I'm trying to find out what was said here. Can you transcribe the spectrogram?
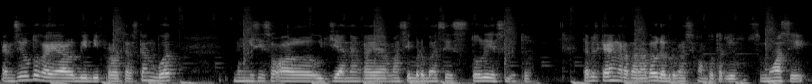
pensil tuh kayak lebih diproteskan buat mengisi soal ujian yang kayak masih berbasis tulis gitu. Tapi sekarang rata-rata udah berbasis komputer semua sih.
